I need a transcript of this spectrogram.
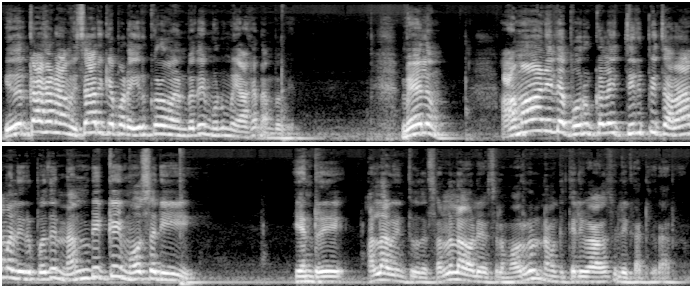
இதற்காக நாம் விசாரிக்கப்பட இருக்கிறோம் என்பதை முழுமையாக நம்ப வேண்டும். மேலும் அமானித பொருட்களை திருப்பி தராமல் இருப்பது நம்பிக்கை மோசடி என்று அல்லாவின் தூதர் சல்லல்லா அலுவலம் அவர்கள் நமக்கு தெளிவாக சொல்லி காட்டுகிறார்கள்.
